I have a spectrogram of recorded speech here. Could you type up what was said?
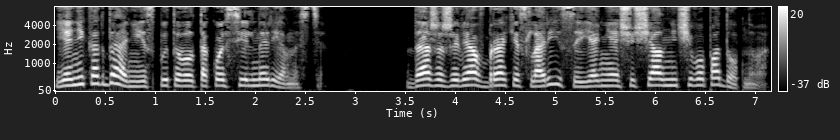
Я никогда не испытывал такой сильной ревности. Даже живя в браке с Ларисой, я не ощущал ничего подобного.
